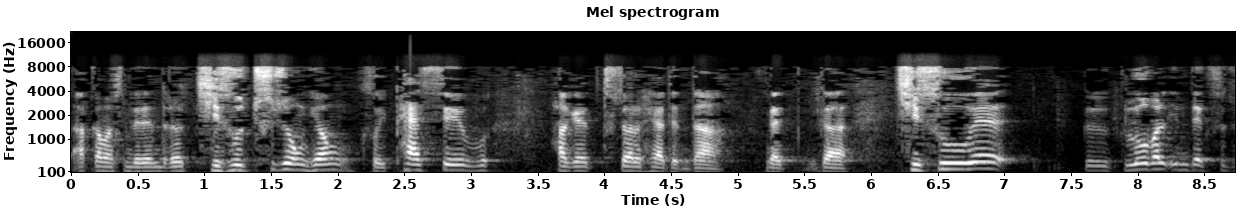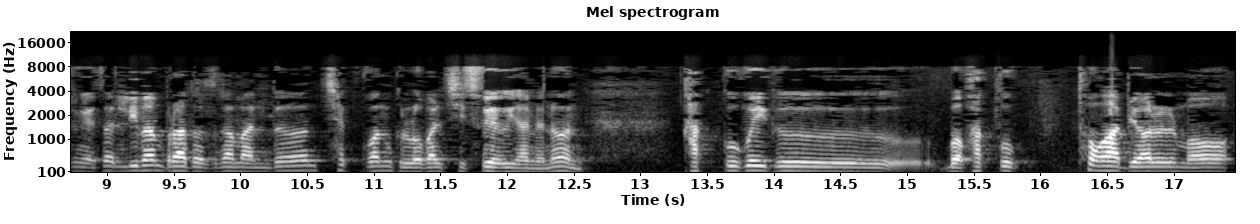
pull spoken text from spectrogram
아까 말씀드린 대로 지수 추종형 소위 패시브하게 투자를 해야 된다. 그러니까, 그러니까 지수의 그 글로벌 인덱스 중에서 리만 브라더스가 만든 채권 글로벌 지수에 의하면은 각국의 그 뭐 각국 통화별 뭐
